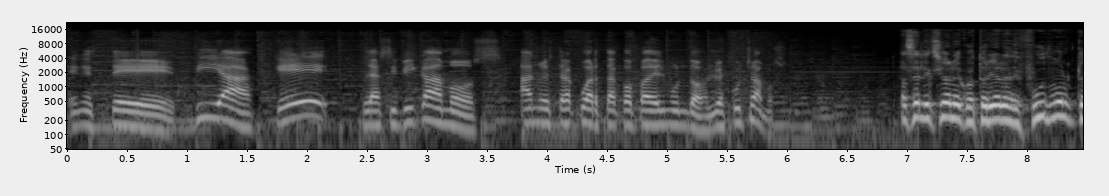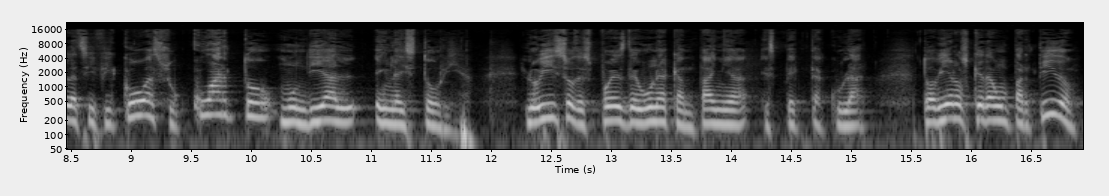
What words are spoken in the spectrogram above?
en este día que clasificamos a nuestra cuarta Copa del Mundo. Lo escuchamos. La selección ecuatoriana de fútbol clasificó a su cuarto mundial en la historia. Lo hizo después de una campaña espectacular. Todavía nos queda un partido.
